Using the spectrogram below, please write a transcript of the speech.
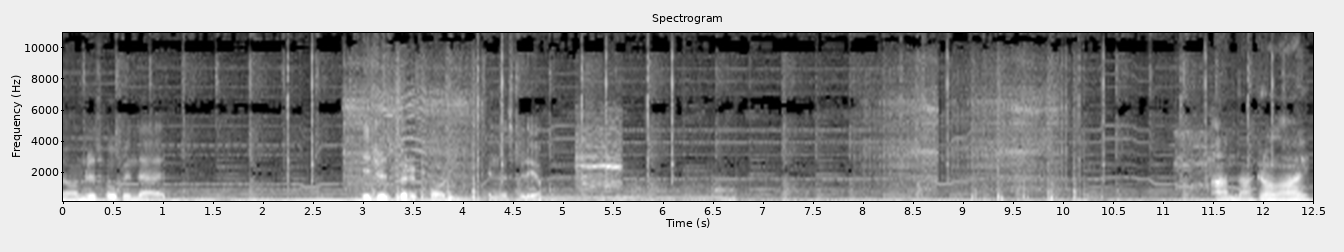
So I'm just hoping that it's just better quality in this video. I'm not gonna lie,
